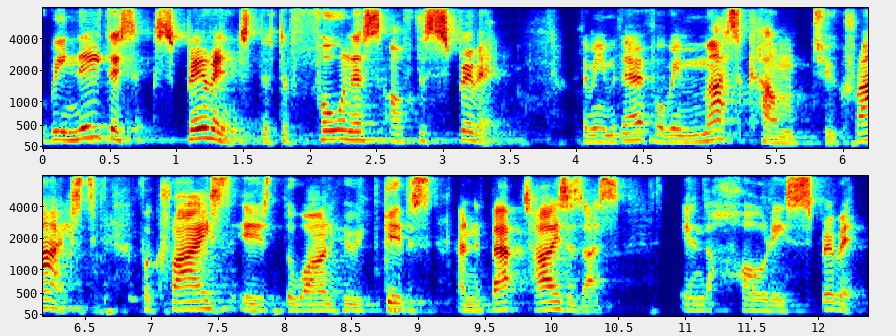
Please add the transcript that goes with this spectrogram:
we need this experience, the, the fullness of the Spirit. Then we, therefore, we must come to Christ, for Christ is the one who gives and baptizes us in the Holy Spirit.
